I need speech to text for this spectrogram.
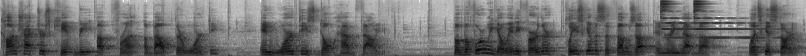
contractors can't be upfront about their warranty, and warranties don't have value. But before we go any further, please give us a thumbs up and ring that bell. Let's get started.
